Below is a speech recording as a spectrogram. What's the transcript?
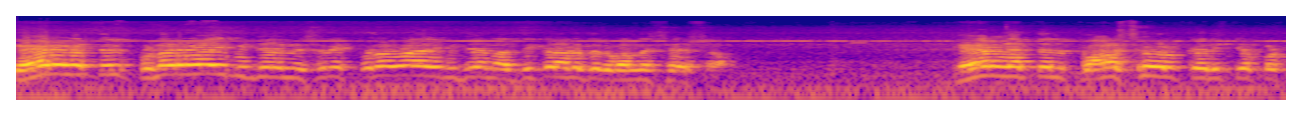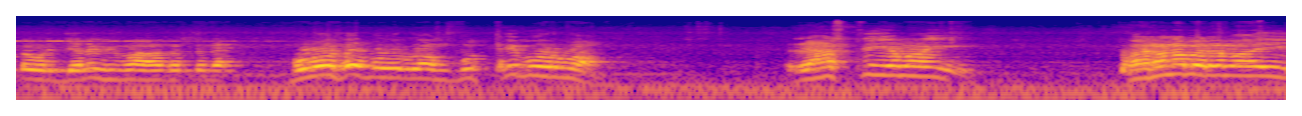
കേരളത്തിൽ പിണറായി വിജയൻ ശ്രീ പിണറായി വിജയൻ അധികാരത്തിൽ വന്ന ശേഷം കേരളത്തിൽ പാർശ്വവൽക്കരിക്കപ്പെട്ട ഒരു ജനവിഭാഗത്തിന് ബോധപൂർവം ബുദ്ധിപൂർവം രാഷ്ട്രീയമായി ഭരണപരമായി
